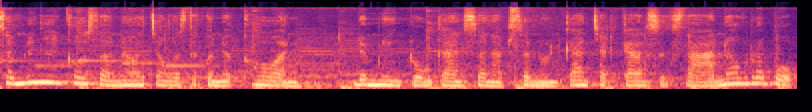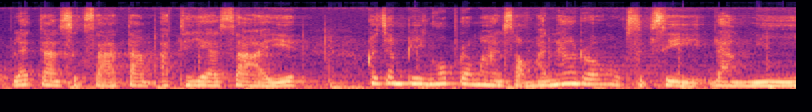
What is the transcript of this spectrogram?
สำนักงานกศนจังหวัดสกลนครดำเนินโครงการสนับสนุนการจัดการศึกษานอกระบบ และการศึกษาตามอัธยาศัย ประจำปีงบประมาณ 2564 ดังนี้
